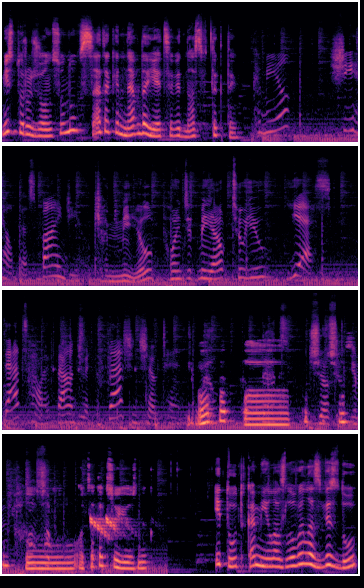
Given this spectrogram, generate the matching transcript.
містеру Джонсону все-таки не вдається від нас втекти. Camille, she helped us find you. Camille pointed me out to you? Yes, that's how I found you at the fashion show tent. Опа-па. Just Пу-пу-пу. impossible. Оце так союзник. І тут Каміла зловила звізду,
